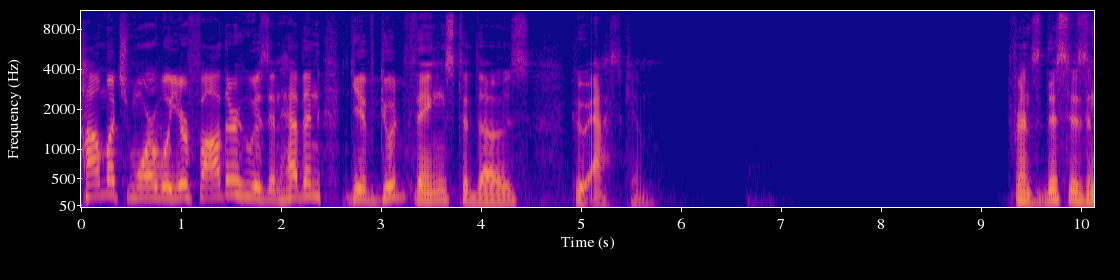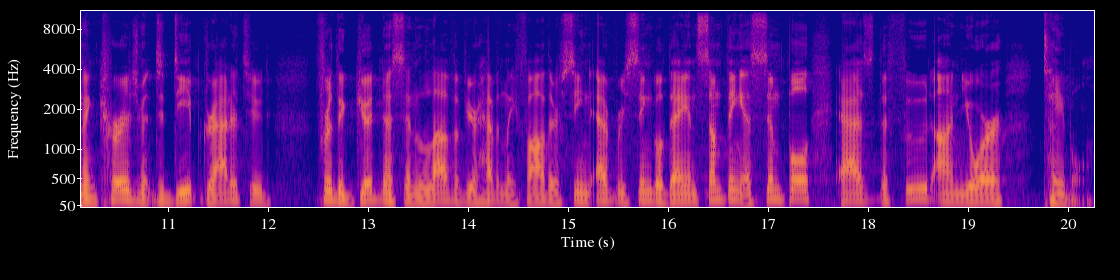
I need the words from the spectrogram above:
how much more will your Father who is in heaven give good things to those who ask him? Friends, this is an encouragement to deep gratitude for the goodness and love of your Heavenly Father seen every single day in something as simple as the food on your table.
